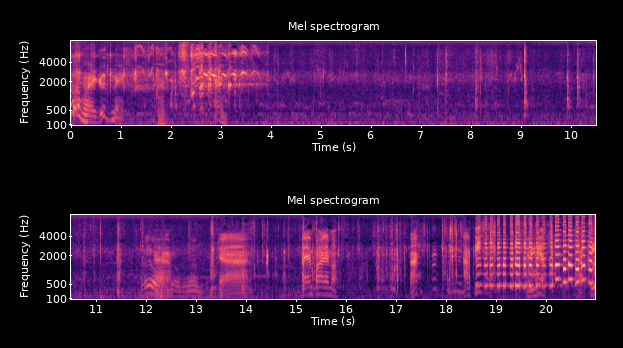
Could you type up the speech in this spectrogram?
oh my goodness. Kayo. Ah. ito, Yan. Yan. Ano yan ang pangalan mo? Ha? Arti? Hindi ah. Arti?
